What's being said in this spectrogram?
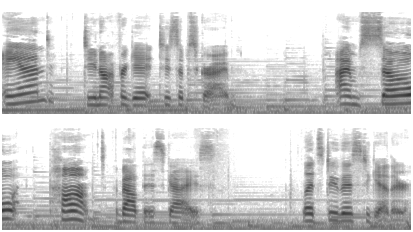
And do not forget to subscribe. I'm so pumped about this, guys. Let's do this together.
